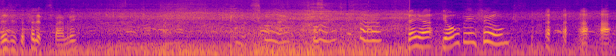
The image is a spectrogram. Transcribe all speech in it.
This is the Phillips family. Come on, smile, smile, smile. There you are. You're all being filmed.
